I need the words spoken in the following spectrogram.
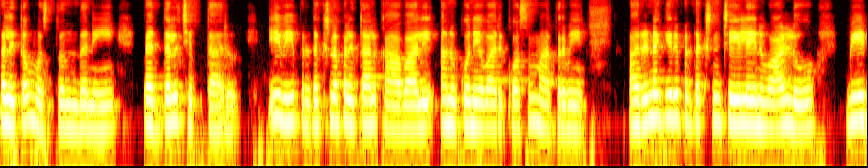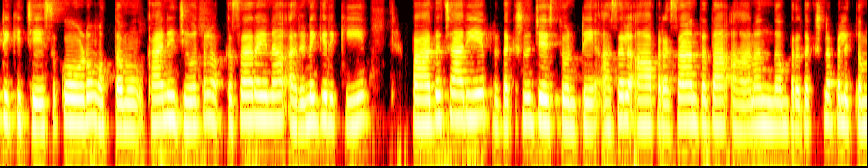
ఫలితం వస్తుందని పెద్దలు చెప్తారు. ఇవి ప్రదక్షిణ ఫలితాలు కావాలి అనుకునే వారి కోసం మాత్రమే. అరుణగిరి ప్రదక్షిణ చేయలేని వాళ్ళు వీటికి చేసుకోవడం ఉత్తమం. కానీ జీవితంలో ఒక్కసారైనా అరుణగిరికి పాదచారియే ప్రదక్షిణ చేస్తుంటే అసలు ఆ ప్రశాంతత, ఆనందం, ప్రదక్షిణ ఫలితం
